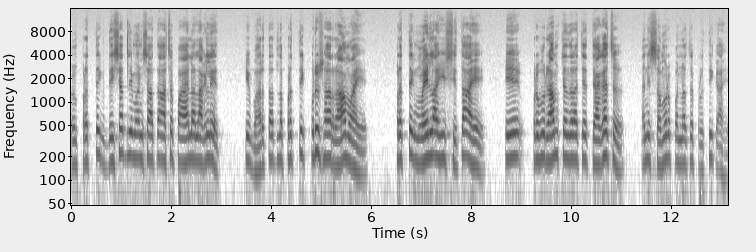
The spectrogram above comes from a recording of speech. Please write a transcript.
प्रत्येक देशातली माणसं आता असं पाहायला लागलेत की भारतातला प्रत्येक पुरुष हा राम आहे. प्रत्येक महिला ही सीता आहे. हे प्रभू रामचंद्राच्या त्यागाचं आणि समर्पणाचं प्रतीक आहे.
